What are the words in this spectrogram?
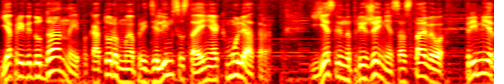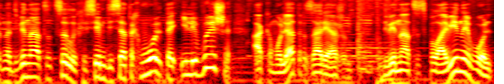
Я приведу данные, по которым мы определим состояние аккумулятора. Если напряжение составило примерно 12,7 вольта или выше, аккумулятор заряжен. 12,5 вольт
